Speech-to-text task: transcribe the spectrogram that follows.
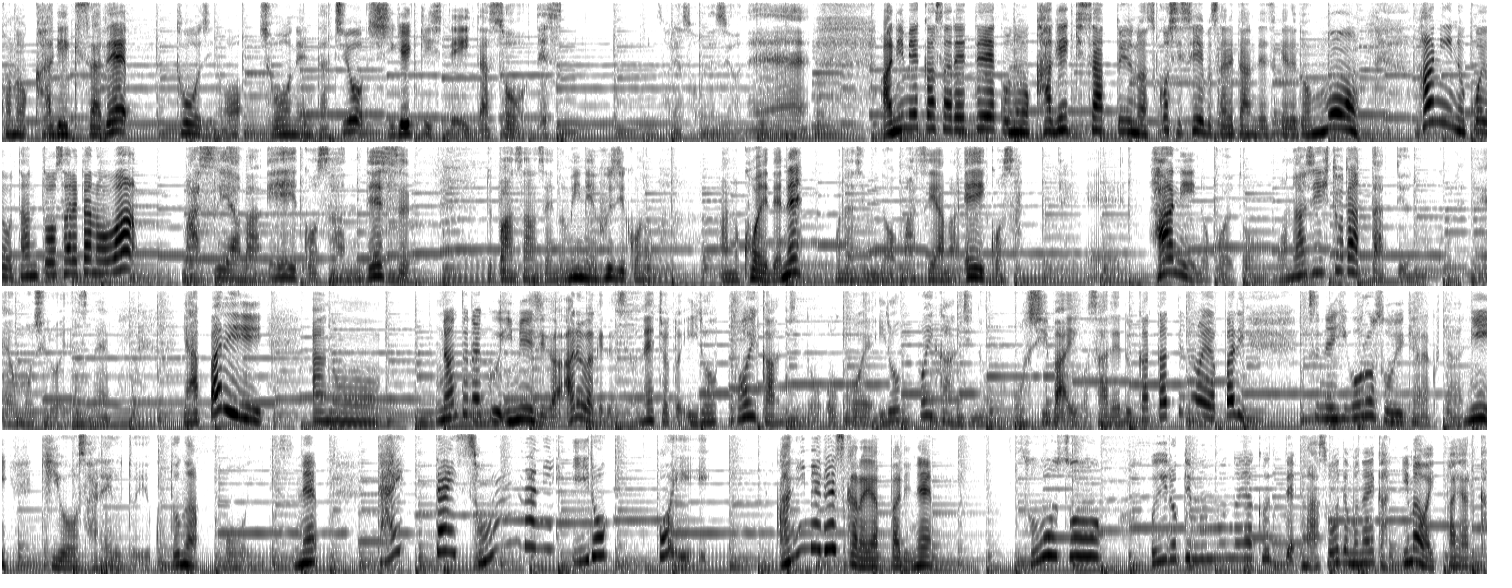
この過激さで当時の少年たちを刺激していたそうです。そりゃそうですよ。アニメ化されてこの過激さというのは少しセーブされたんですけれどもハニーの声を担当されたのは増山英子さんです。ルパン三世の峰不二子のあの声でねおなじみの増山英子さん、えー、ハニーの声と同じ人だったっていうのもこれね面白いですね。やっぱりあのなんとなくイメージがあるわけですよね。ちょっと色っぽい感じの声色っぽい感じのお芝居をされる方っていうのはやっぱり常日頃そういうキャラクターに起用されるということが多いですね。だいたいそんなに色っぽいアニメですからやっぱりね。そうそうお色気ムンムンの役って。まあそうでもないか。今はいっぱいあるか。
